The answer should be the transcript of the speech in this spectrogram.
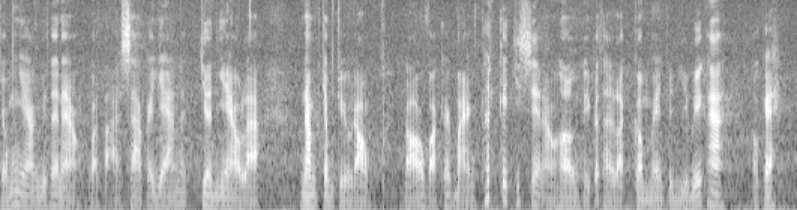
giống nhau như thế nào và tại sao cái giá nó trên nhau là 500 triệu đồng. Đó và các bạn thích cái chiếc xe nào hơn thì có thể là comment cho Di biết ha. Ok.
